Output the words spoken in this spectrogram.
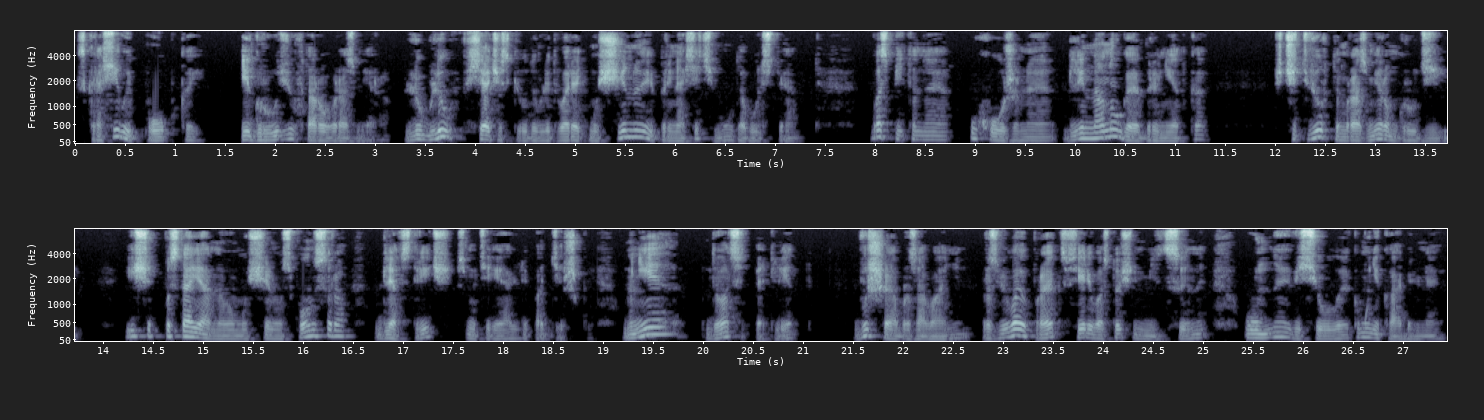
с красивой попкой и грудью второго размера. Люблю всячески удовлетворять мужчину и приносить ему удовольствие. Воспитанная, ухоженная, длинноногая брюнетка с четвертым размером груди ищет постоянного мужчину-спонсора для встреч с материальной поддержкой. Мне 25 лет, высшее образование, развиваю проект в сфере восточной медицины, умная, веселая, коммуникабельная.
